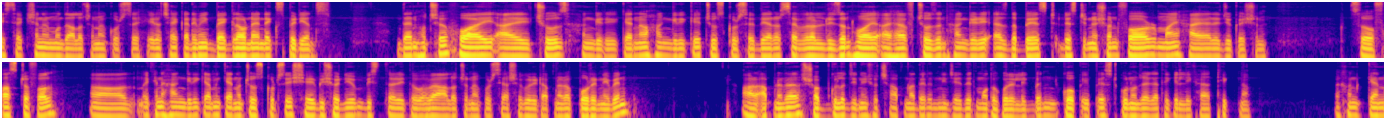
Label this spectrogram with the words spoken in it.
এই সেকশনের মধ্যে আলোচনা করছে। এটা হচ্ছে academic background and experience then হচ্ছে হোয়াই আই চুজ হাঙ্গেরি কেন হাঙ্গেরিকে চুজ করছে? There are several reason why I have chosen Hungary as the best destination for my higher education so first of all এখানে হাঙ্গেরিকে আমি কেন চুজ করছি? সেই বিষয় নিয়ে বিস্তারিতভাবে আলোচনা করছি। আশা করি এটা আপনারা পড়ে নেবেন। আর আপনারা সবগুলো জিনিস হচ্ছে আপনাদের নিজেদের মতো করে লিখবেন। কপি পেস্ট কোনো জায়গা থেকে লেখা ঠিক না। এখন কেন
